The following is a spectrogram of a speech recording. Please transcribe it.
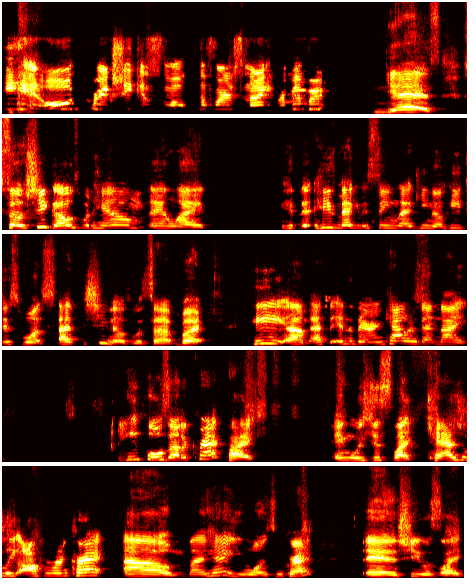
He had all the crack she can smoke the first night. Remember? Mm. Yes. So she goes with him and like he's making it seem like you know he just wants I, she knows what's up but he um at the end of their encounter that night he pulls out a crack pipe and was just like casually offering crack um like hey you want some crack and she was like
